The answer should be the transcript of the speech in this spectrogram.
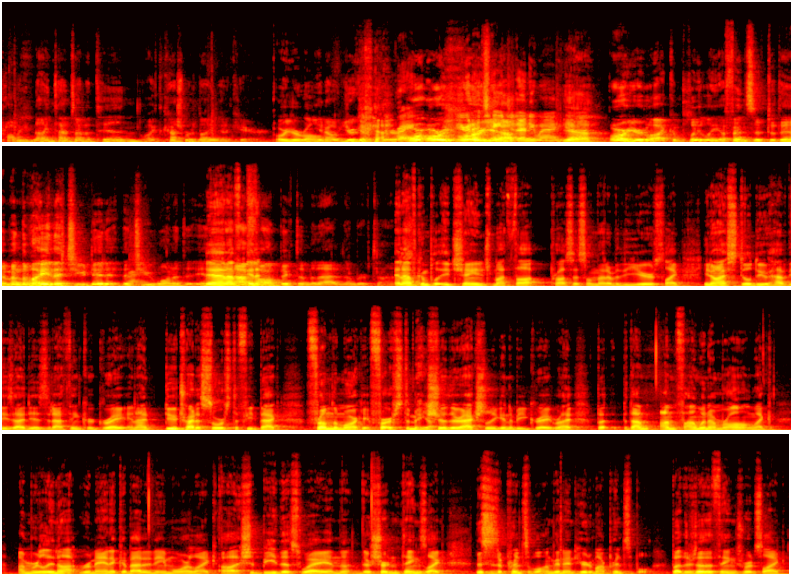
probably nine times out of ten, like the customer's not even gonna care. Or you're wrong. You know, you're gonna Yeah. care, Right. or or, You're or gonna change yeah, it anyway. Yeah. or you're like completely offensive to them in the way that you did it, that Right. you wanted to. And, Yeah, and and I've- I've, fallen victim to that a number of times. And I've completely changed my thought process on that over the years. Like, you know, I still do have these ideas that I think are great, and I do try to source the feedback from the market first to make Yep. sure they're actually going to be great, right? But but I'm I'm fine when I'm wrong. Like, I'm really not romantic about it anymore. Like, oh, it should be this way. And th- there's certain things like this is a principle. I'm going to adhere to my principle. But there's other things where it's like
